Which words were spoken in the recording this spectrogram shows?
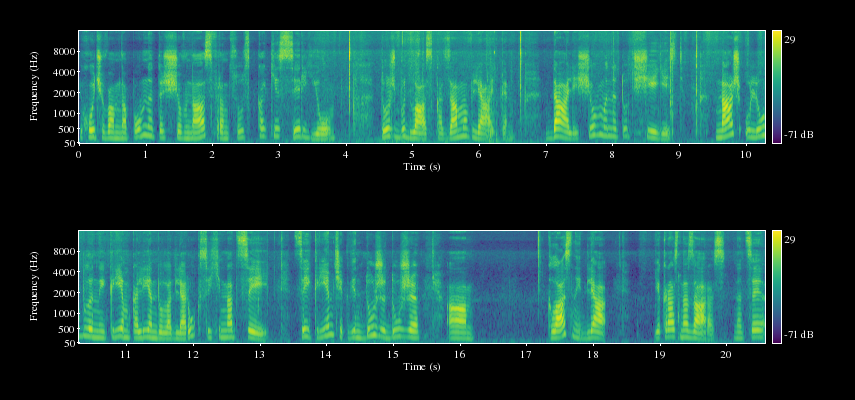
І хочу вам напомнити, що в нас французьке сир'йо. Тож, будь ласка, замовляйте. Далі, що в мене тут ще є? Наш улюблений крем календула для рук Сехінацей. Цей кремчик він дуже-дуже класний для якраз на зараз, на це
